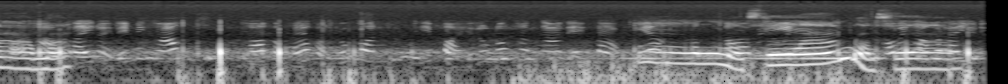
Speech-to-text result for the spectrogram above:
ลามนะอืมมันเหมือนสลามเหมือนสลาม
